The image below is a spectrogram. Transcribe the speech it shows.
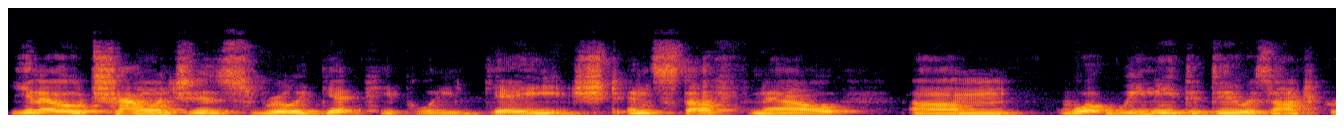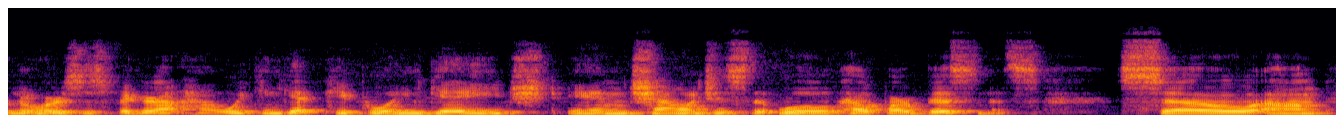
you know, challenges really get people engaged and stuff. Now, um, what we need to do as entrepreneurs is figure out how we can get people engaged in challenges that will help our business. So, um,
